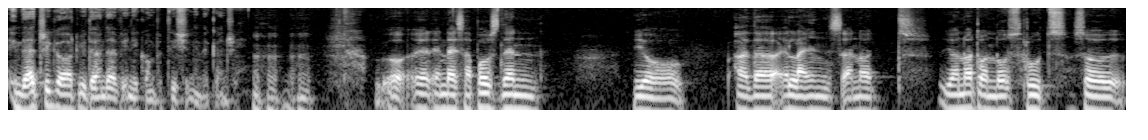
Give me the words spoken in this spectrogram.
in that regard, we don't have any competition in the country. Mm-hmm, mm-hmm. Well, and, and I suppose then your other airlines are not you're not on those routes, so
